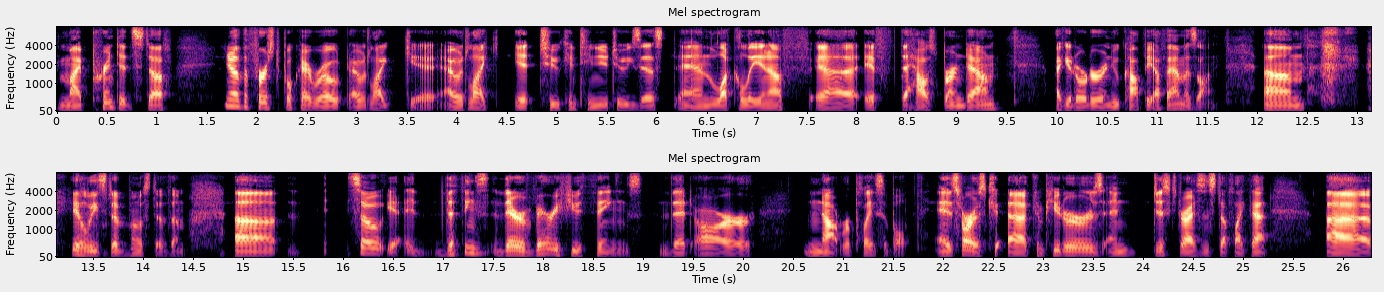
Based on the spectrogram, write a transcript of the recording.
my printed stuff, you know, the first book I wrote, I would like uh, I would like it to continue to exist, and luckily enough, uh, if the house burned down I could order a new copy off Amazon, um, at least of most of them. Uh, so yeah, the things there are very few things that are not replaceable. And as far as uh, computers and disk drives and stuff like that, uh,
